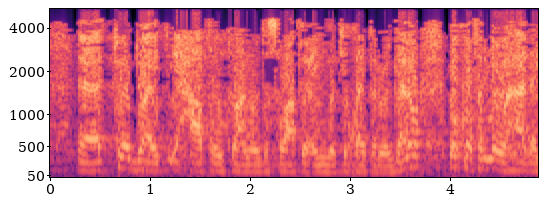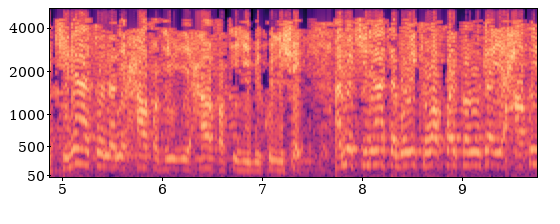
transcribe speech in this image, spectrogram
دعاء إحاطة وتوانا ودا صلاة علمتي خواي پروردگار. وكو فرمي وهذا كناية عن إحاطته بكل شيء. أما كناية بويك وخواي پروردگار احاطي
